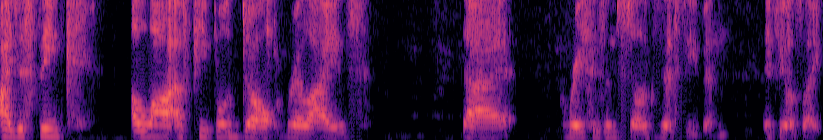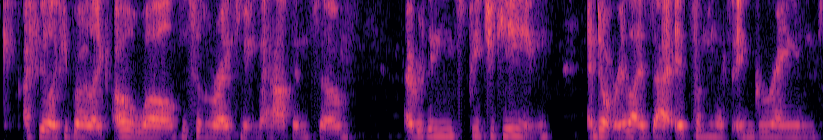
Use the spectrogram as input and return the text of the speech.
I just think a lot of people don't realize that racism still exists even it feels like i feel like people are like oh well the civil rights movement happened so everything's peachy keen and don't realize that it's something that's ingrained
